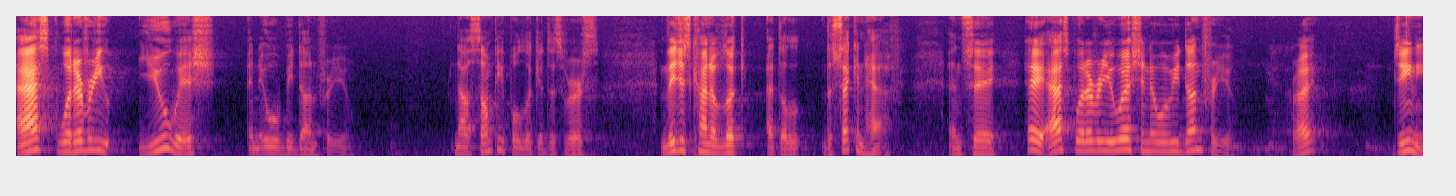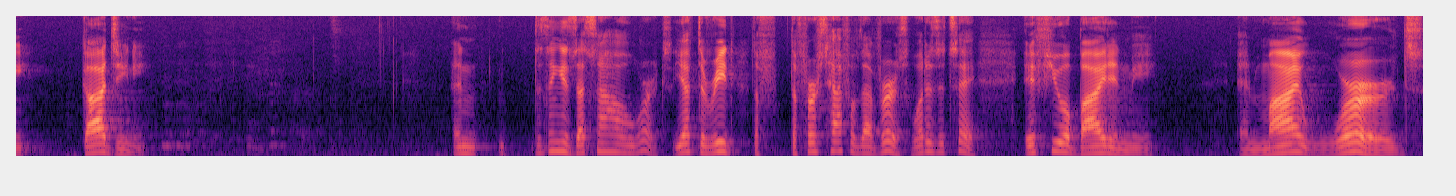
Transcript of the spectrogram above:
Ask whatever you, you wish, and it will be done for you. Now, some people look at this verse and they just kind of look at the, the second half and say, Hey, ask whatever you wish, and it will be done for you. Right? Genie, God genie. And the thing is, that's not how it works. You have to read the, the first half of that verse. What does it say? If you abide in me, and my words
